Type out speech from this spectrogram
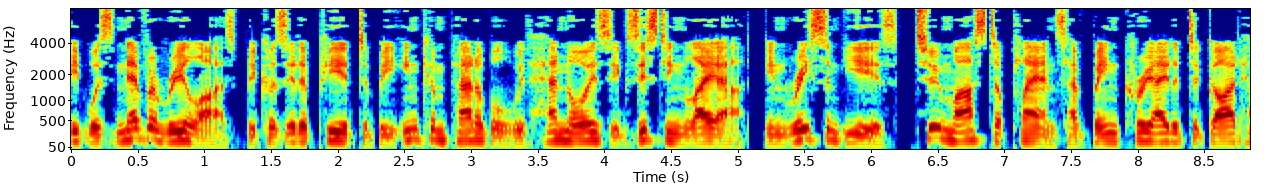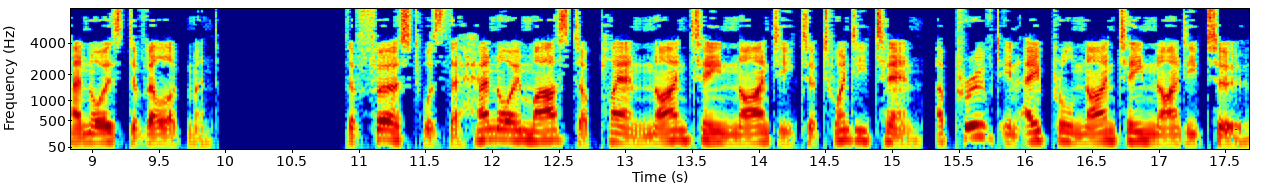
It was never realized because it appeared to be incompatible with Hanoi's existing layout. In recent years, two master plans have been created to guide Hanoi's development. The first was the Hanoi Master Plan 1990-2010, approved in April 1992.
